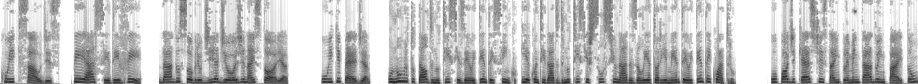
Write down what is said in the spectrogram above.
Quick Sounds. PACDV. Dados sobre o dia de hoje na história. Wikipédia. O número total de notícias é 85, e a quantidade de notícias selecionadas aleatoriamente é 84. O podcast está implementado em Python,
